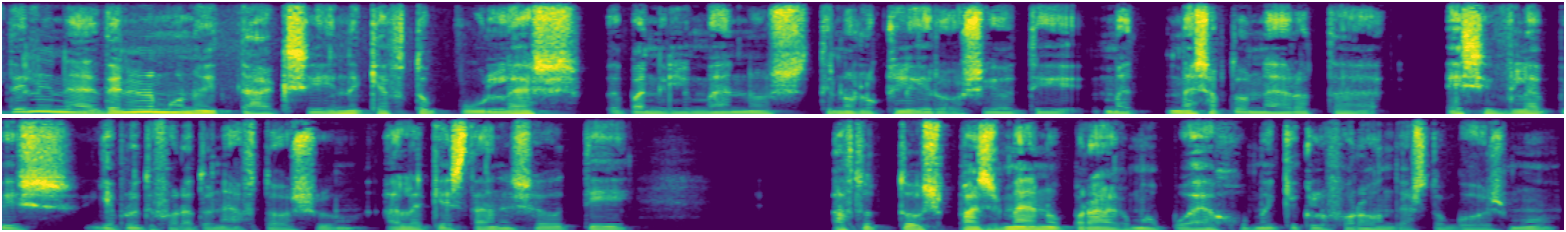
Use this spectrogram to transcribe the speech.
Δεν είναι, δεν είναι μόνο η τάξη, είναι και αυτό που λες επανειλημμένος, την ολοκλήρωση, ότι με, μέσα από τον έρωτα εσύ βλέπεις για πρώτη φορά τον εαυτό σου, αλλά και αισθάνεσαι ότι αυτό το σπασμένο πράγμα που έχουμε κυκλοφορώντας τον κόσμο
